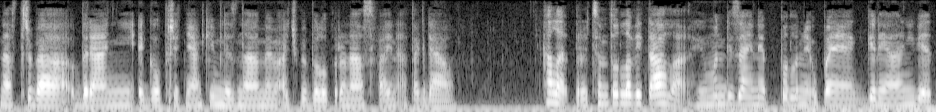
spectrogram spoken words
nás třeba brání ego před nějakým neznámým, ať by bylo pro nás fajn a tak dál. Ale proč jsem tohle vytáhla? Human design je podle mě úplně geniální věc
